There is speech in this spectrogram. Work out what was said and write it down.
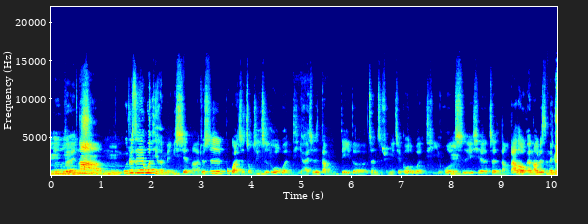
嗯，对，嗯那嗯，我觉得这些问题很明显啦，就是不管是种姓制度的问题，还是当地的政治权力结构的问题，或者是一些政党，大家都有看到，就是那个、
